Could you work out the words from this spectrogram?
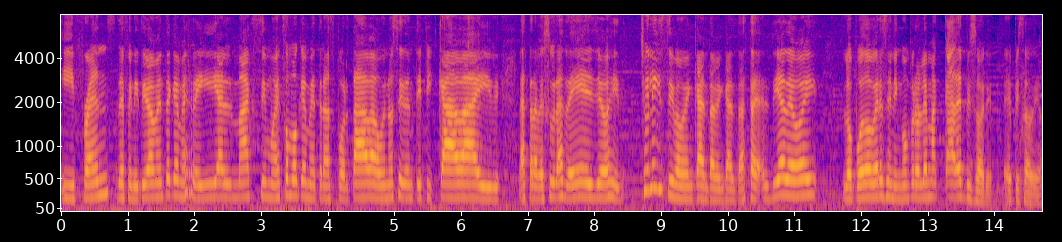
Y Friends definitivamente que me reía al máximo, es como que me transportaba, uno se identificaba y las travesuras de ellos y chulísimo, me encanta, me encanta. Hasta el día de hoy lo puedo ver sin ningún problema cada episodio. episodio.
